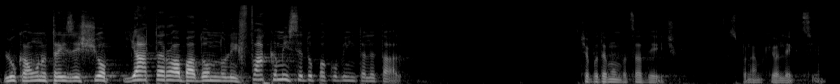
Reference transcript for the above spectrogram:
Luca 1,38, iată roaba Domnului, facă-mi se după cuvintele tale. Ce putem învăța de aici? Spuneam că e o lecție.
